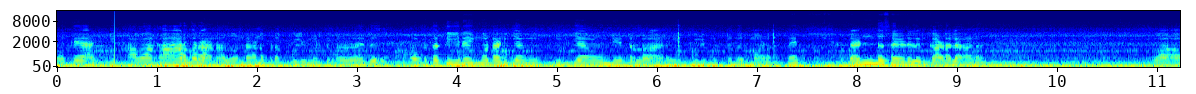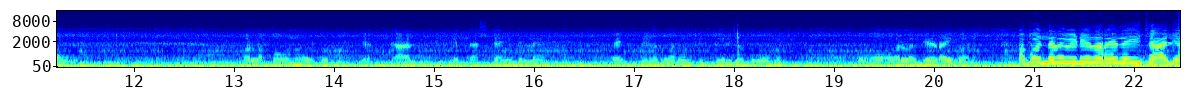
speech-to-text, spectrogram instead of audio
നോക്കെ അടി അവ ഹാർബറാണ് അതുകൊണ്ടാണ് ഇവിടെ പുലിമുട്ട് അതായത് അവിടുത്തെ തീരെ ഇങ്ങോട്ട് അടിക്കാൻ ഇരിക്കാൻ വേണ്ടിയിട്ടുള്ളതാണ് ഈ പുലിമുട്ട് നിർമ്മാണം. രണ്ട് സൈഡിലും കടലാണ്. വാവ് വെള്ളം പോകുന്ന നോക്കൂ. എന്നാ എന്നാ സ്റ്റൈലല്ലേ ഏ വേറെ വെള്ളം ചുറ്റി വലിച്ചുകൊണ്ട് പോകുന്നു. വെള്ളം കേടായി കാണും. അപ്പോൾ ഇന്നത്തെ വീഡിയോ എന്ന് പറയുന്നത് ഈ ചാലിയ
